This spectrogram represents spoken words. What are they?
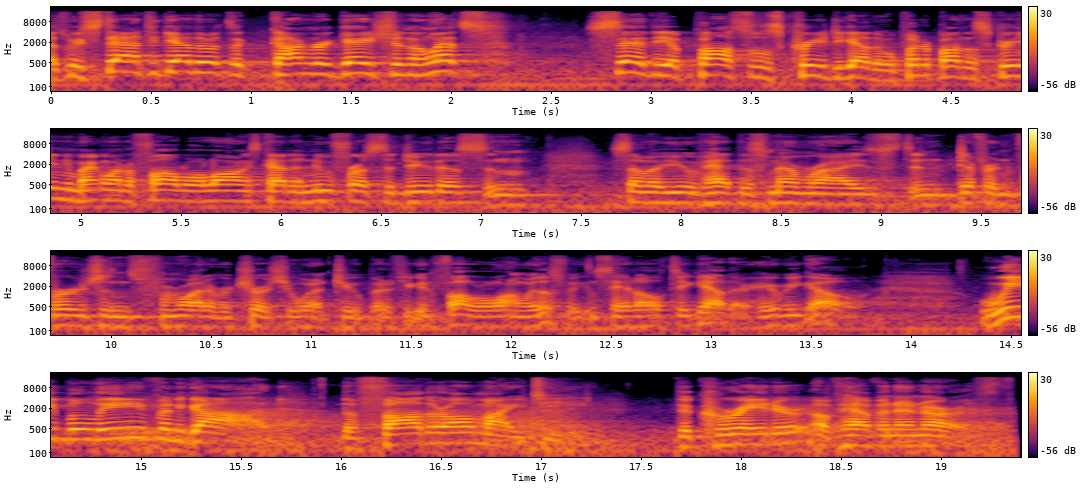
as we stand together as a congregation, and let's say the Apostles' Creed together. We'll put it up on the screen. You might want to follow along. It's kind of new for us to do this, and some of you have had this memorized in different versions from whatever church you went to. But if you can follow along with us, we can say it all together. Here we go. We believe in God, the Father Almighty, the creator of heaven and earth.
